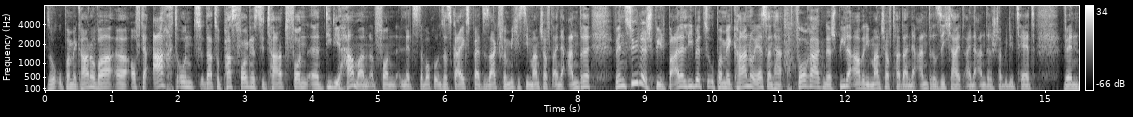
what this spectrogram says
So, Upamecano war äh, auf der 8 und dazu passt folgendes Zitat von äh, Didi Hamann von letzter Woche. Unser Sky-Experte sagt, für mich ist die Mannschaft eine andere, wenn Süle spielt. Bei aller Liebe zu Upamecano, er ist ein hervorragender Spieler, aber die Mannschaft hat eine andere Sicherheit, eine andere Stabilität, wenn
